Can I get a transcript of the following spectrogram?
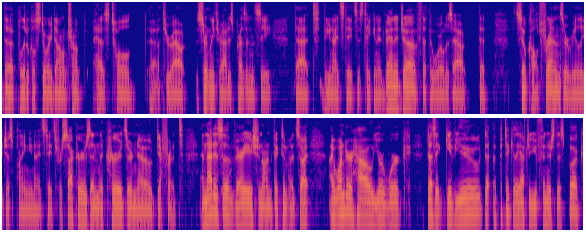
the political story Donald Trump has told uh, throughout certainly throughout his presidency that the United States is taken advantage of, that the world is out, that so-called friends are really just playing the United States for suckers, and the Kurds are no different. And that is a variation on victimhood. So I, I wonder how your work does it give you, particularly after you finish this book,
